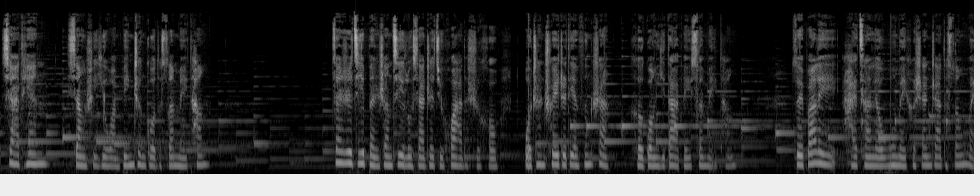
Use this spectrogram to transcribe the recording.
夏天像是一碗冰镇过的酸梅汤。在日记本上记录下这句话的时候，我正吹着电风扇喝光一大杯酸梅汤，嘴巴里还残留乌梅和山楂的酸味。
